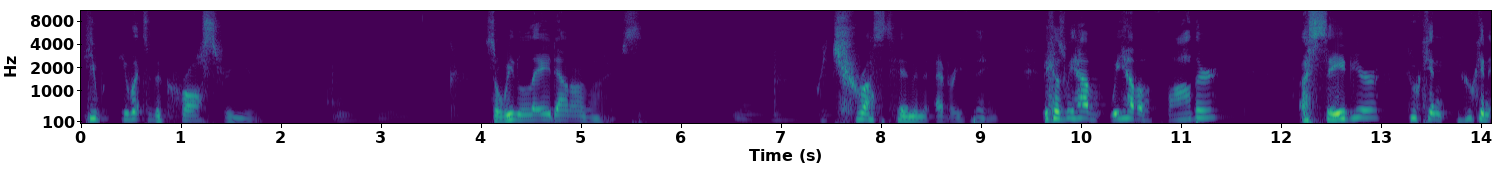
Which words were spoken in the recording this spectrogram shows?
He, he went to the cross for you. So we lay down our lives. We trust him in everything because we have, we have a father, a savior who can, who can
